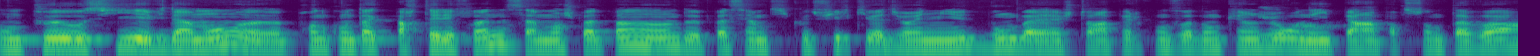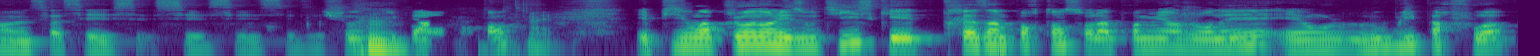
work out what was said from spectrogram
on peut aussi évidemment prendre contact par téléphone. Ça mange pas de pain hein, de passer un petit coup de fil qui va durer une minute. Bon, bah, je te rappelle qu'on se voit dans 15 jours. On est hyper important de t'avoir. Ça, c'est des choses hmm. hyper importantes. Et puis on va plus loin dans les outils. Ce qui est très important sur la première journée et on l'oublie parfois,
